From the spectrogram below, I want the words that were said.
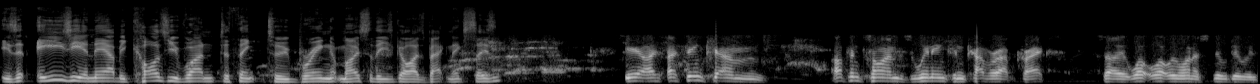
is it easier now because you've won to think to bring most of these guys back next season? Yeah, I, I think um, oftentimes winning can cover up cracks. So what, what we want to still do is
